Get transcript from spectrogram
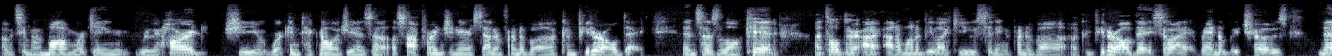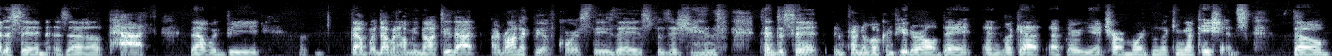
I would see my mom working really hard. She worked in technology as a, a software engineer, sat in front of a computer all day. And so as a little kid, I told her, I, I don't want to be like you sitting in front of a, a computer all day. So I randomly chose medicine as a path that would be that would that would help me not do that. Ironically, of course, these days physicians tend to sit in front of a computer all day and look at, at their EHR more than looking at patients. So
